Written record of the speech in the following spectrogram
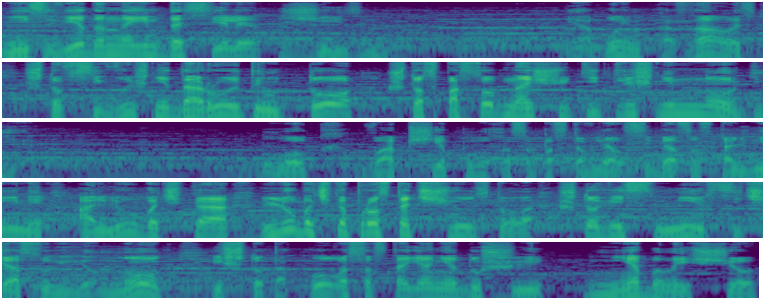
неизведанная им доселе жизнь. И обоим казалось, что Всевышний дарует им то, что способно ощутить лишь немногие. Блок вообще плохо сопоставлял себя с остальными, а Любочка... Любочка просто чувствовала, что весь мир сейчас у ее ног, и что такого состояния души не было еще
